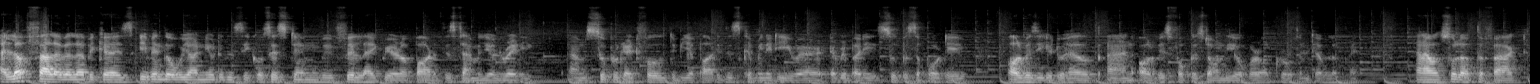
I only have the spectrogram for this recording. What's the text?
I love Falabella because even though we are new to this ecosystem, we feel like we are a part of this family already. I'm super grateful to be a part of this community where everybody is super supportive, always eager to help, and always focused on the overall growth and development. And I also love the fact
